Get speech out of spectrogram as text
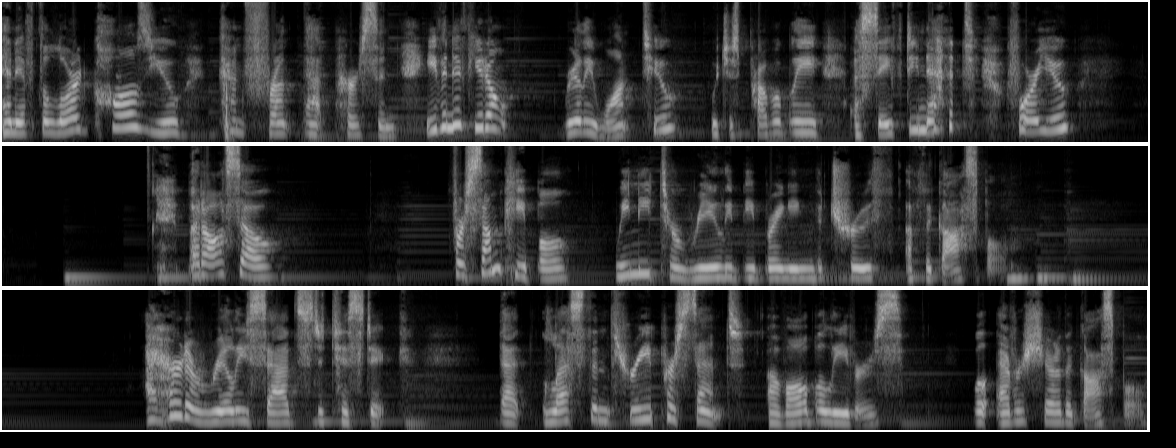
And if the Lord calls you, confront that person. Even if you don't really want to, which is probably a safety net for you. But also, for some people, we need to really be bringing the truth of the gospel. I heard a really sad statistic that less than 3% of all believers will ever share the gospel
